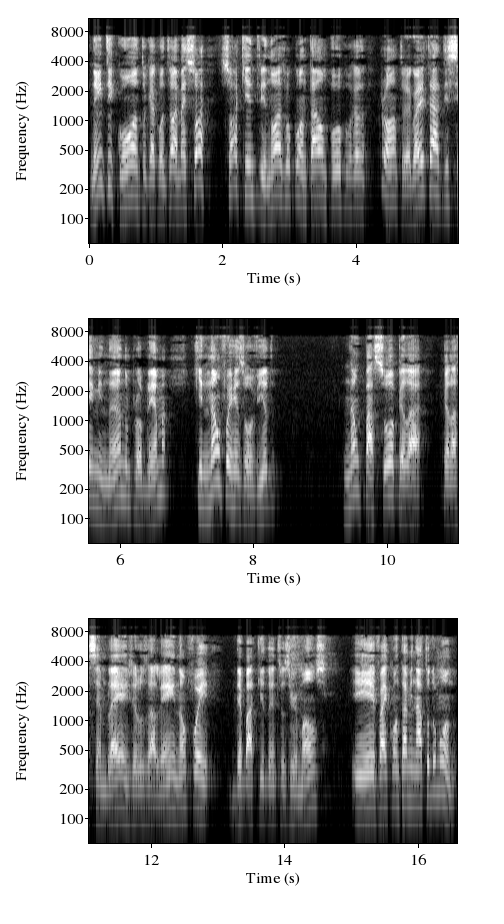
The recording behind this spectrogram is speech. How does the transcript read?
nem te conto o que aconteceu, mas só, só aqui entre nós vou contar um pouco. Pronto, agora ele está disseminando um problema que não foi resolvido, não passou pela, pela Assembleia em Jerusalém, não foi debatido entre os irmãos e vai contaminar todo mundo.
